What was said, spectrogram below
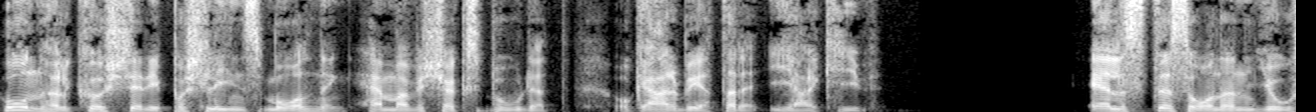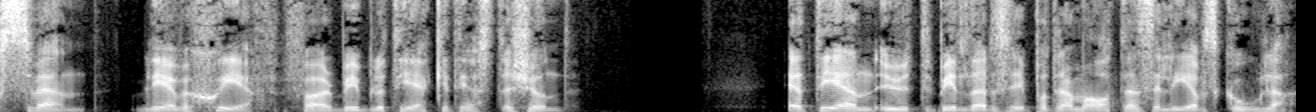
Hon höll kurser i porslinsmålning hemma vid köksbordet och arbetade i arkiv. Äldste sonen Jo Svend blev chef för biblioteket i Östersund. Etienne utbildade sig på Dramatens elevskola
